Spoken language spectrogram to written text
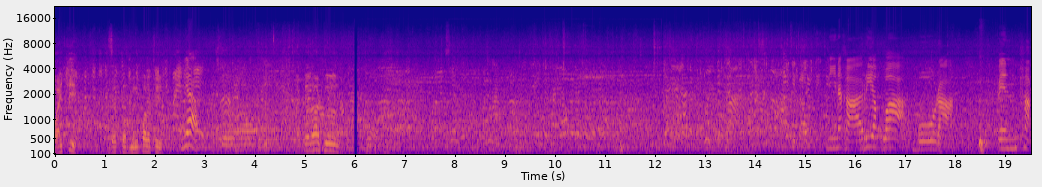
White tea. That, that milk quality. เนี่ย I tell her to นะคะเรียกว่าโบรา เป็นผัก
